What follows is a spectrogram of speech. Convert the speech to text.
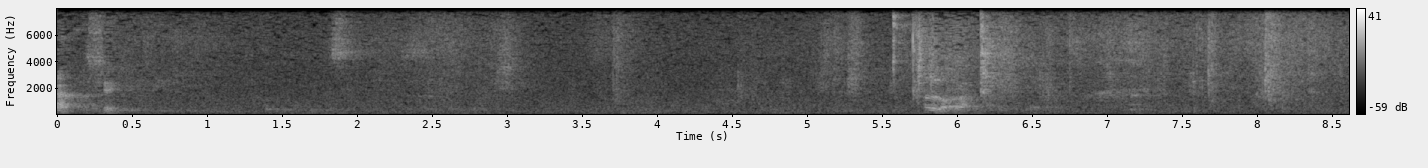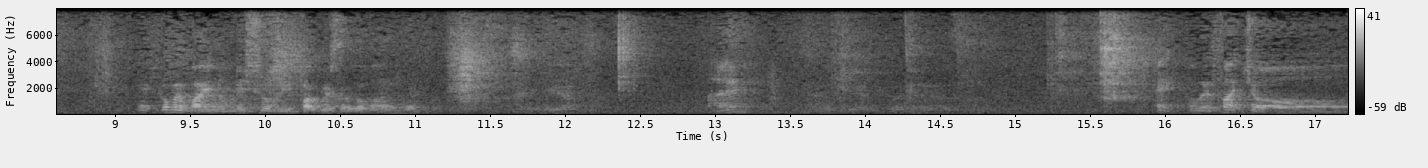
Ah, sì. Allora, eh, come mai non nessuno mi fa questa domanda? Eh? Eh, come faccio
